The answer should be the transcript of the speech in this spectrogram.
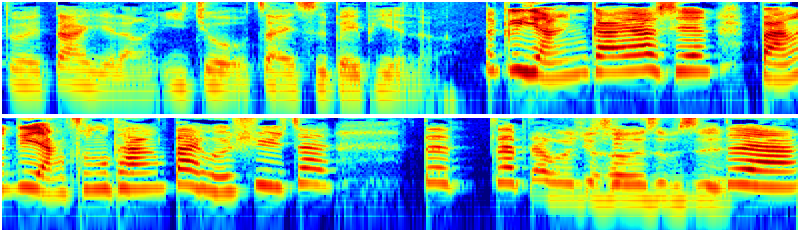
对，大野狼依旧再一次被骗了。那个羊应该要先把那个洋葱汤带回去，再再再带回去喝，是不是？对啊，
